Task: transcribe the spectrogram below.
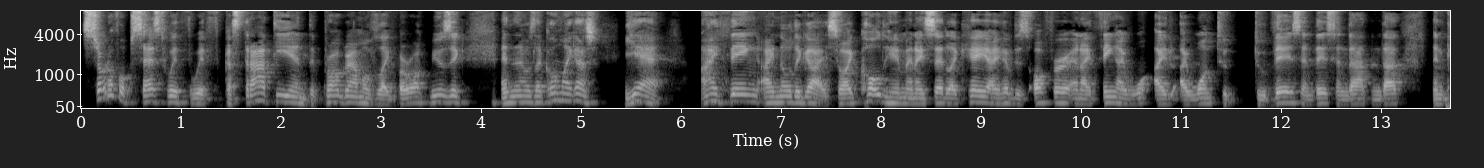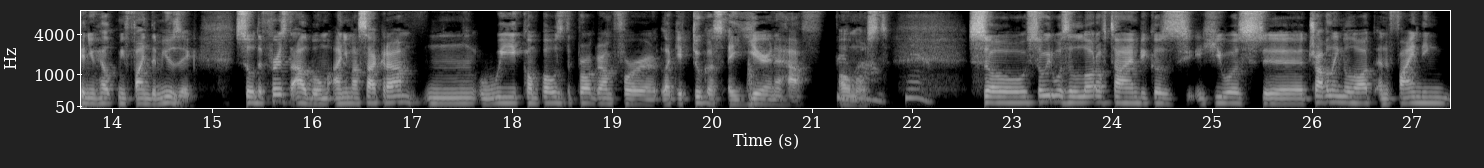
sort of obsessed with with castrati and the program of like baroque music. And then I was like, oh my gosh, yeah. I think I know the guy. So I called him and I said like, "Hey, I have this offer and I think I want I, I want to do this and this and that and that and can you help me find the music?" So the first album, Anima Sacra, mm, we composed the program for like it took us a year and a half oh, almost. Wow. Yeah so so it was a lot of time because he was uh, traveling a lot and finding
